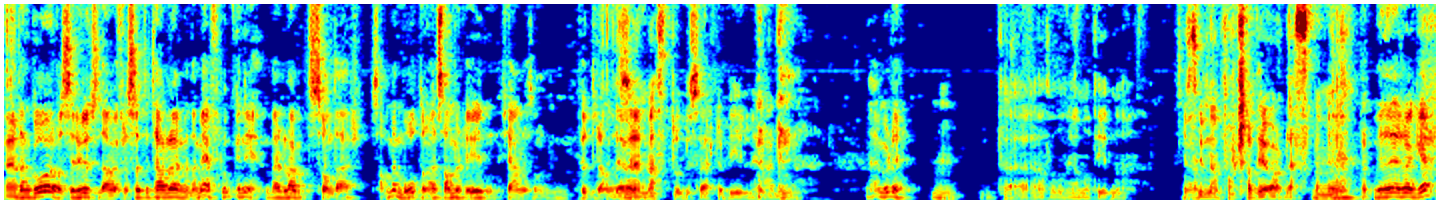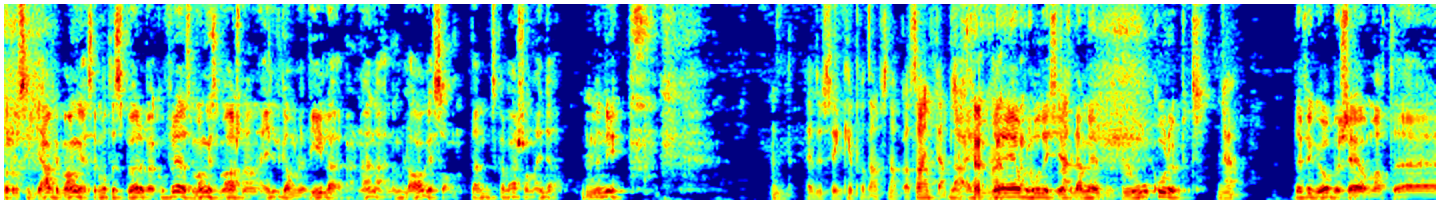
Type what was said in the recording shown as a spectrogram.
Ja. De går og ser ut som de er fra 70-tallet, men de er flukken nye. Bare lagd sånn der. Samme motoren, helt samme lyden. Kommer liksom putrende. Det er vel den mest produserte bilen i verden Det er mulig. Mm. til altså, gjennom tidene. Ja. Siden de fortsatt gjør det. Så. Mm. Ja. Men jeg reagerte på at det var så jævlig mange, så jeg måtte spørre meg, hvorfor er det så mange som har sånne eldgamle biler. Bare, nei, nei, de lager sånn. De skal være sånn enda. Mm. Men ny. Er du sikker på at de snakker sant? De? Nei, det er jeg overhodet ikke, for de er blodkorrupt. Ja. Det fikk jo beskjed om at eh,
